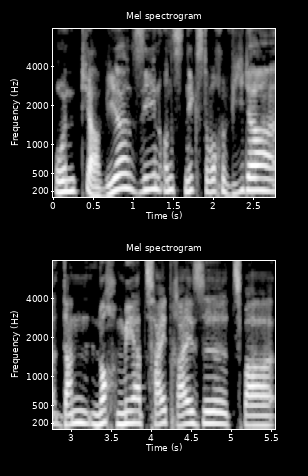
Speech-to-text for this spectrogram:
Und ja, wir sehen uns nächste Woche wieder. Dann noch mehr Zeitreise, zwar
